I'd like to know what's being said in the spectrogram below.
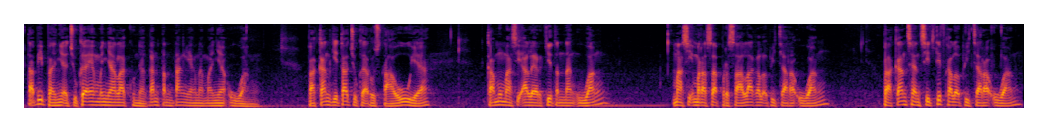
Tapi banyak juga yang menyalahgunakan tentang yang namanya uang. Bahkan kita juga harus tahu ya, kamu masih alergi tentang uang, masih merasa bersalah kalau bicara uang, bahkan sensitif kalau bicara uang,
